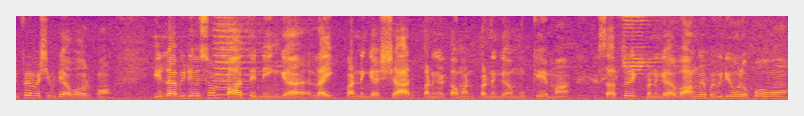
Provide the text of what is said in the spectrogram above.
இன்ஃபர்மேஷன் வீடியோவாக இருக்கும். எல்லா வீடியோஸும் பார்த்து நீங்கள் லைக் பண்ணுங்கள் ஷேர் பண்ணுங்கள் கமெண்ட் பண்ணுங்கள் முக்கியமாக சப்ஸ்கிரைப் பண்ணுங்கள் வாங்க இப்போ வீடியோவில் போவோம்.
